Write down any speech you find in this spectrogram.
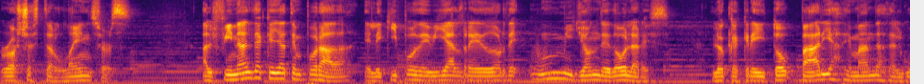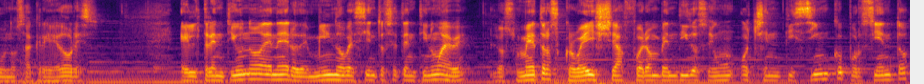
Rochester Lancers. Al final de aquella temporada, el equipo debía alrededor de un millón de dólares, lo que acreditó varias demandas de algunos acreedores. El 31 de enero de 1979, los Metros Croatia fueron vendidos en un 85%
